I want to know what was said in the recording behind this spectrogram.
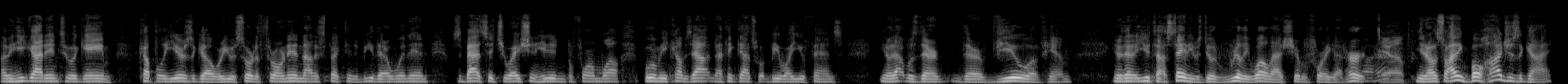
I mean, he got into a game a couple of years ago where he was sort of thrown in, not expecting to be there. Went in, it was a bad situation. He didn't perform well. Boom, he comes out, and I think that's what BYU fans, you know, that was their their view of him. You know, then at Utah State, he was doing really well last year before he got hurt. Yeah. You know, so I think Beau Hoge is a guy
